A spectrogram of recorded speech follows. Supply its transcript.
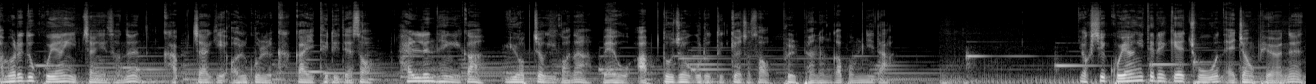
아무래도 고양이 입장에서는 갑자기 얼굴을 가까이 들이대서 핥는 행위가 위협적이거나 매우 압도적으로 느껴져서 불편한가 봅니다. 역시 고양이들에게 좋은 애정 표현은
